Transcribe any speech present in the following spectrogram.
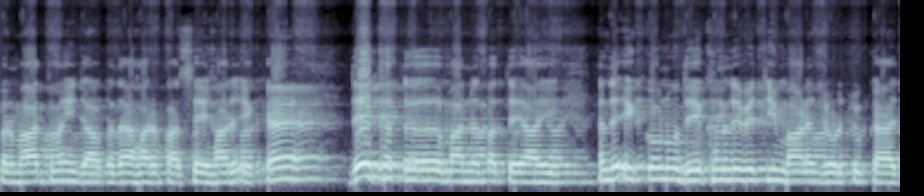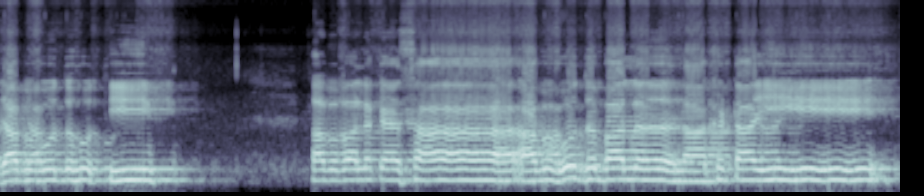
ਪਰਮਾਤਮਾ ਹੀ ਜਾਪਦਾ ਹਰ ਪਾਸੇ ਹਰ ਇੱਕ ਹੈ। ਦੇਖਤ ਮਨ ਪਤਿਆਈ। ਕਹਿੰਦੇ, ਇੱਕੋ ਨੂੰ ਦੇਖਣ ਦੇ ਵਿੱਚ ਹੀ ਮਨ ਜੁੜ ਚੁੱਕਾ ਹੈ। ਜਬ ਬੁੱਧ ਹੋਤੀ, ਤਬ ਬਲ ਕੈਸਾ। ਅਬ ਬੁੱਧ ਬਲ ਨਾ ਖਟਾਈ।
